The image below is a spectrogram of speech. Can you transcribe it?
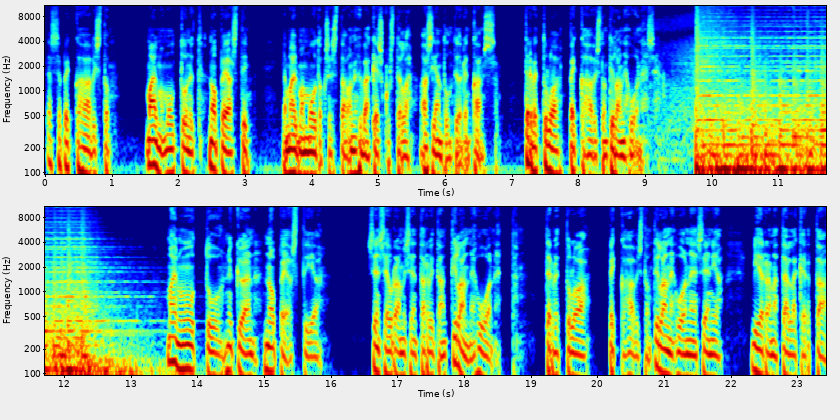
Tässä Pekka Haavisto. Maailma muuttuu nyt nopeasti ja maailman muutoksesta on hyvä keskustella asiantuntijoiden kanssa. Tervetuloa Pekka Haaviston tilannehuoneeseen. Maailma muuttuu nykyään nopeasti ja sen seuraamiseen tarvitaan tilannehuonetta. Tervetuloa Pekka Haaviston tilannehuoneeseen ja vieraana tällä kertaa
